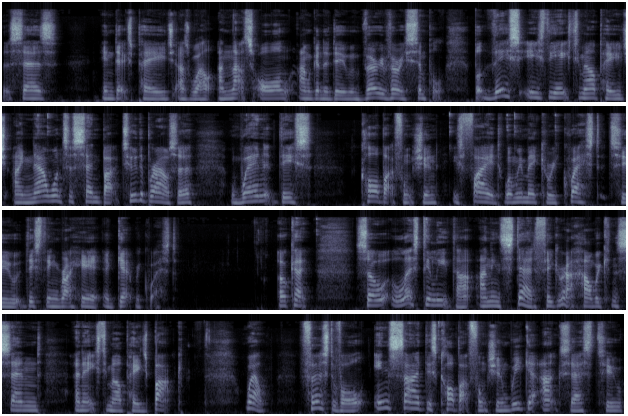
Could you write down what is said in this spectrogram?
that says index page as well. And that's all I'm going to do. Very, very simple. But this is the HTML page I now want to send back to the browser when this callback function is fired, when we make a request to this thing right here, a GET request. Okay, so let's delete that and instead figure out how we can send an HTML page back. Well, First of all, inside this callback function, we get access to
